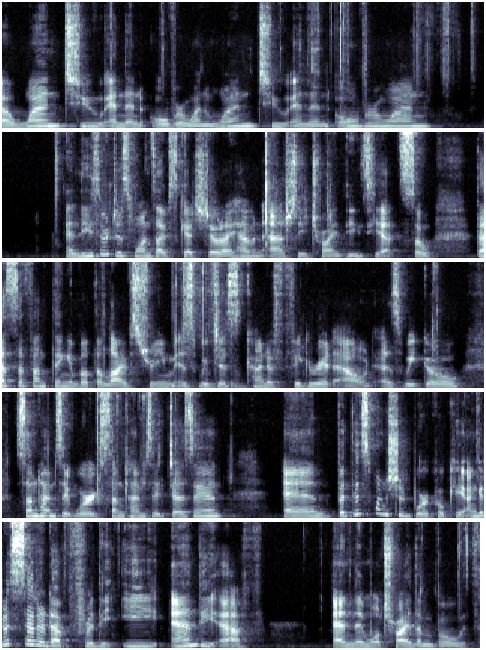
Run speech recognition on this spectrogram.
Uh, one, two, and then over one. One, two, and then over one. And these are just ones I've sketched out. I haven't actually tried these yet. So that's the fun thing about the live stream is we just kind of figure it out as we go. Sometimes it works, sometimes it doesn't. And but this one should work okay. I'm going to set it up for the E and the F and then we'll try them both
